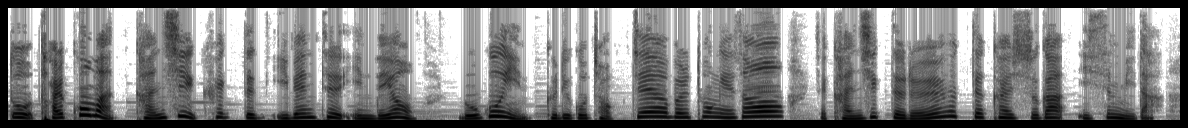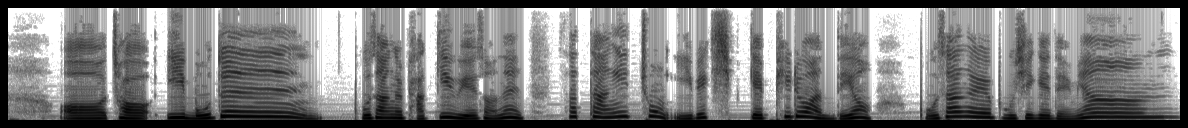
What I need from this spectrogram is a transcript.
또 달콤한 간식 획득 이벤트인데요. 로그인 그리고 적재합을 통해서 간식들을 획득할 수가 있습니다. 어, 저 이 모든 보상을 받기 위해서는 사탕이 총 210개 필요한데요. 보상을 보시게 되면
